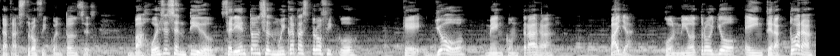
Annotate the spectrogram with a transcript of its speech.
catastrófico. Entonces, bajo ese sentido, sería entonces muy catastrófico que yo me encontrara, vaya, con mi otro yo e interactuara,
